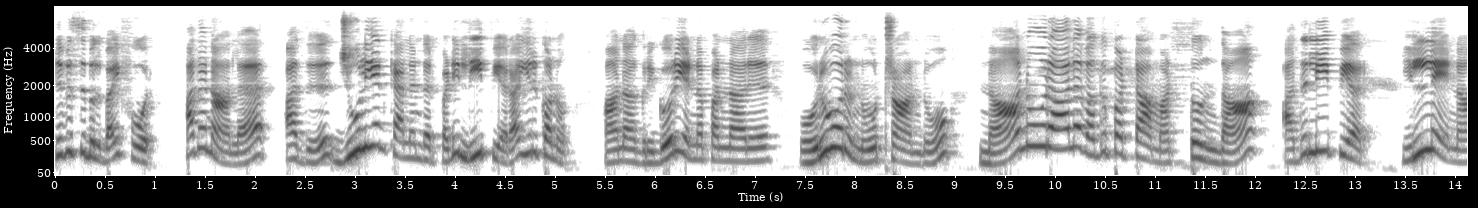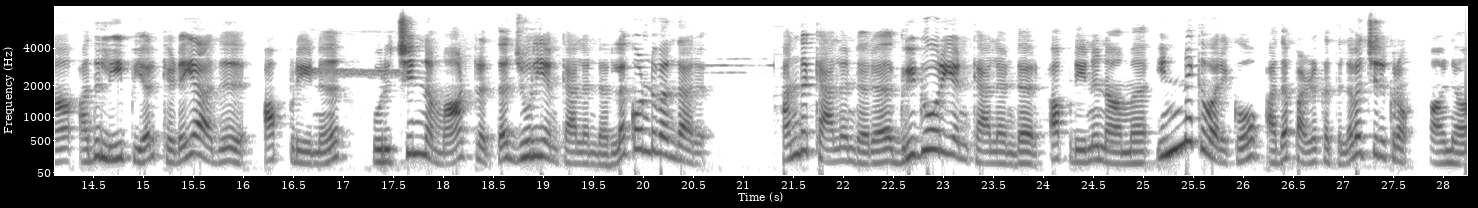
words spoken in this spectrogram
டிவிசிபிள் பை ஃபோர் அதனால அது ஜூலியன் கேலண்டர் படி லீப் இயரா இருக்கணும். ஆனா கிரிகோரி என்ன பண்ணாரு? ஒரு ஒரு நூற்றாண்டும் நானூறால வகுப்பட்டா மட்டும்தான் அது லீப் இயர் இல்லைனா அது லீப் இயர் கிடையாது. அப்படின்னு ஒரு சின்ன மாற்றத்தை ஜூலியன் கேலண்டர்ல கொண்டு வந்தாரு. அந்த கேலண்டரை கிரிகோரியன் கேலண்டர் அப்படின்னு நாம இன்னைக்கு வரைக்கும் அத பழக்கத்துல வச்சிருக்கிறோம். ஆனா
